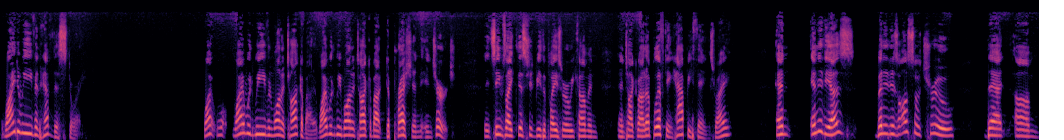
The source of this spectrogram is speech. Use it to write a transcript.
why do we even have this story? Why, why would we even want to talk about it? Why would we want to talk about depression in church? It seems like this should be the place where we come and, and talk about uplifting, happy things, right? And and it is, but it is also true that um,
